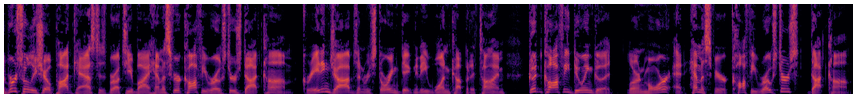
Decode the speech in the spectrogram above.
The Bruce Hooley Show podcast is brought to you by HemisphereCoffeeRoasters.com. Creating jobs and restoring dignity one cup at a time. Good coffee doing good. Learn more at HemisphereCoffeeRoasters.com.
